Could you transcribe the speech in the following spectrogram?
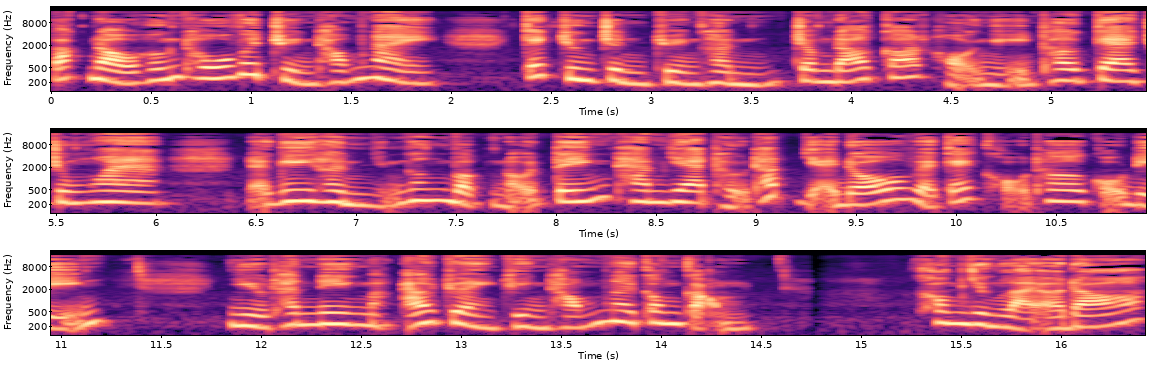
bắt đầu hứng thú với truyền thống này. Các chương trình truyền hình, trong đó có Hội nghị thơ ca Trung Hoa, đã ghi hình những nhân vật nổi tiếng tham gia thử thách giải đố về các khổ thơ cổ điển. Nhiều thanh niên mặc áo choàng truyền thống nơi công cộng. Không dừng lại ở đó,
